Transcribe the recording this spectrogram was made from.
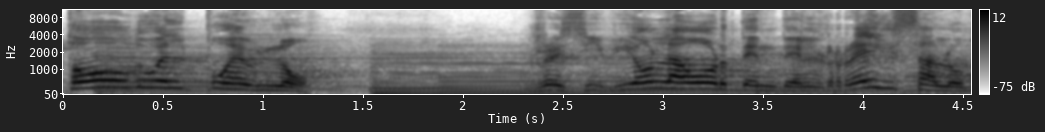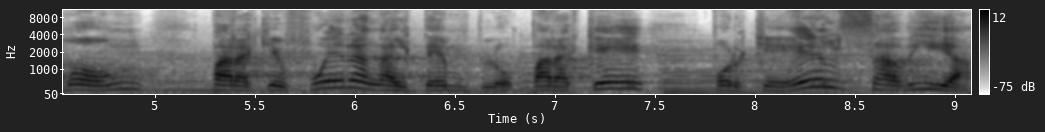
todo el pueblo recibió la orden del rey Salomón para que fueran al templo. ¿Para qué? Porque él sabía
